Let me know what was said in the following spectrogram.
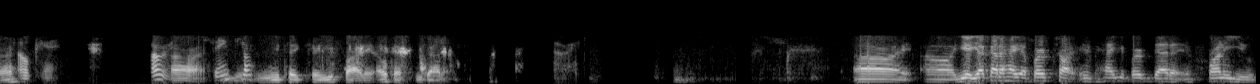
Okay? Okay. All right. All right. Thank you. We take care of you Friday. Okay, you got it. All right. All right. Uh, yeah, y'all gotta have your birth chart and have your birth data in front of you,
